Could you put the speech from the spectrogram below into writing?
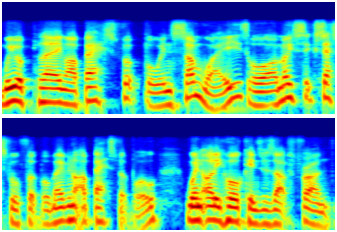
we were playing our best football in some ways, or our most successful football, maybe not our best football, when Ollie Hawkins was up front.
